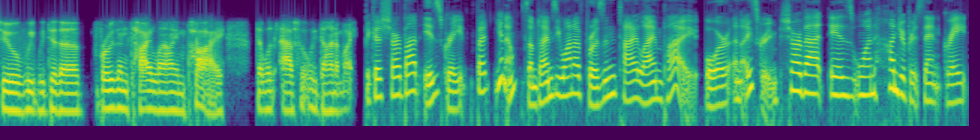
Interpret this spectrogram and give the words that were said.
to we, we did a frozen Thai lime pie that was absolutely dynamite. Because Sharbat is great, but you know, sometimes you want a frozen Thai lime pie or an ice cream. Sharbat is 100% great,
